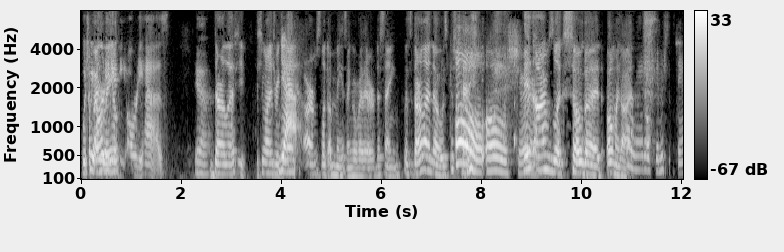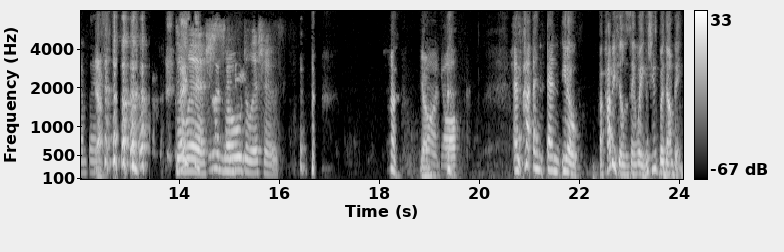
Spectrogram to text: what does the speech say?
which By we already way- know he already has Yeah. Darla, if you, if you want to drink Yeah. again, his arms look amazing over there. Just saying. Was it Darla? knows. it was Oh, oh, sure. His arms look so good. Oh my god. right I'll finish this damn thing Yeah. Nicely Delish. done, so Mindy. delicious. Come on y'all And Pa- and and you know, uh, Poppy feels the same way because she's bedumping.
